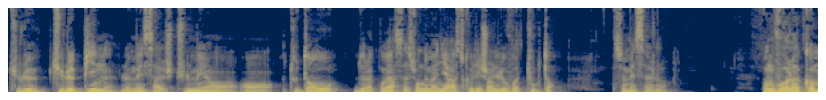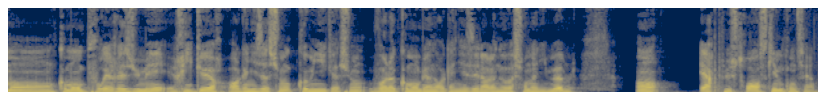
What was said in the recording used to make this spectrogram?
Tu le, tu le pines, le message. Tu le mets en, tout en haut de la conversation de manière à ce que les gens ils le voient tout le temps, ce message-là. Donc voilà comment, comment on pourrait résumer rigueur, organisation, communication. Voilà comment bien organiser la rénovation d'un immeuble en R 3 en ce qui me concerne.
